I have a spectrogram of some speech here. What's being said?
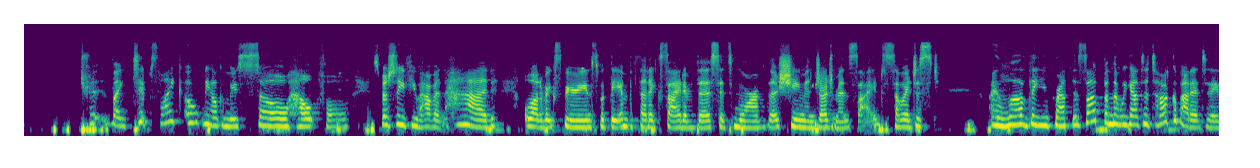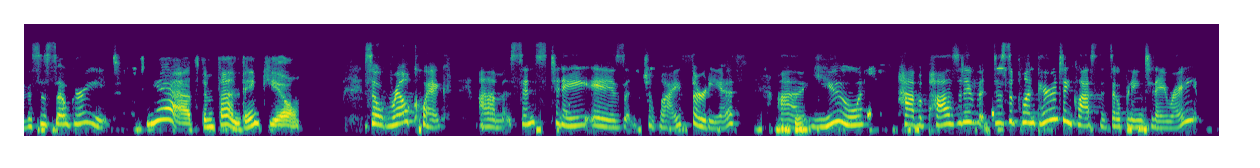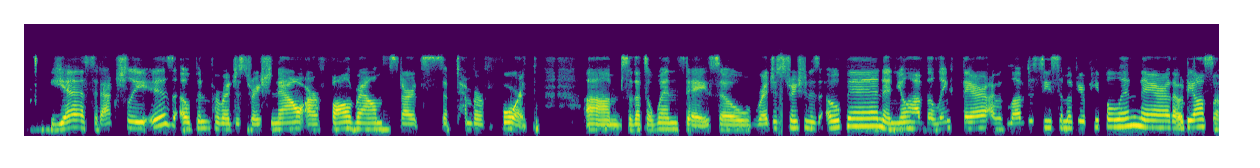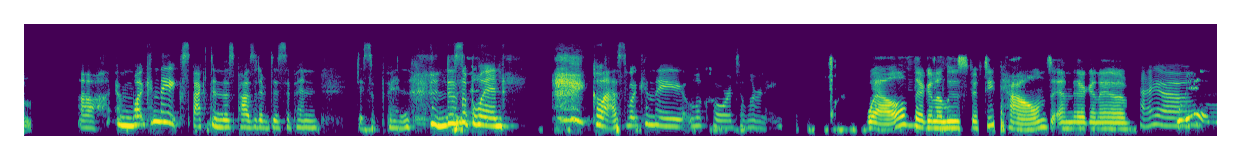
like tips like oatmeal can be so helpful, especially if you haven't had a lot of experience with the empathetic side of this. It's more of the shame and judgment side. So I just, I love that you brought this up and that we got to talk about it today. This is so great. Yeah, it's been fun. Thank you. So, real quick, um, since today is July 30th, uh, you have a positive discipline parenting class that's opening today, right? Yes, it actually is open for registration now. Our fall round starts September 4th. Um, so that's a Wednesday. So registration is open and you'll have the link there. I would love to see some of your people in there. That would be awesome. Oh, and what can they expect in this positive discipline discipline discipline class? What can they look forward to learning? Well, they're going to lose 50 pounds and they're going to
